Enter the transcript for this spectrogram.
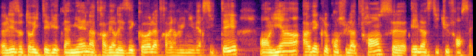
les autorités vietnamiennes à travers les écoles, à travers l'université, en lien avec le consulat de France et l'Institut français.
